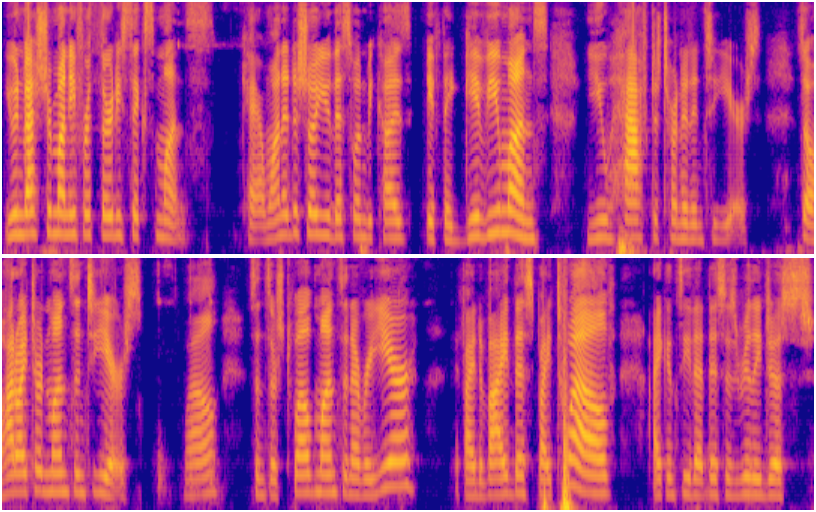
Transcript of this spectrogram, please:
You invest your money for 36 months. Okay, I wanted to show you this one because if they give you months, you have to turn it into years. So how do I turn months into years? Well, since there's 12 months in every year, if I divide this by 12, I can see that this is really just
